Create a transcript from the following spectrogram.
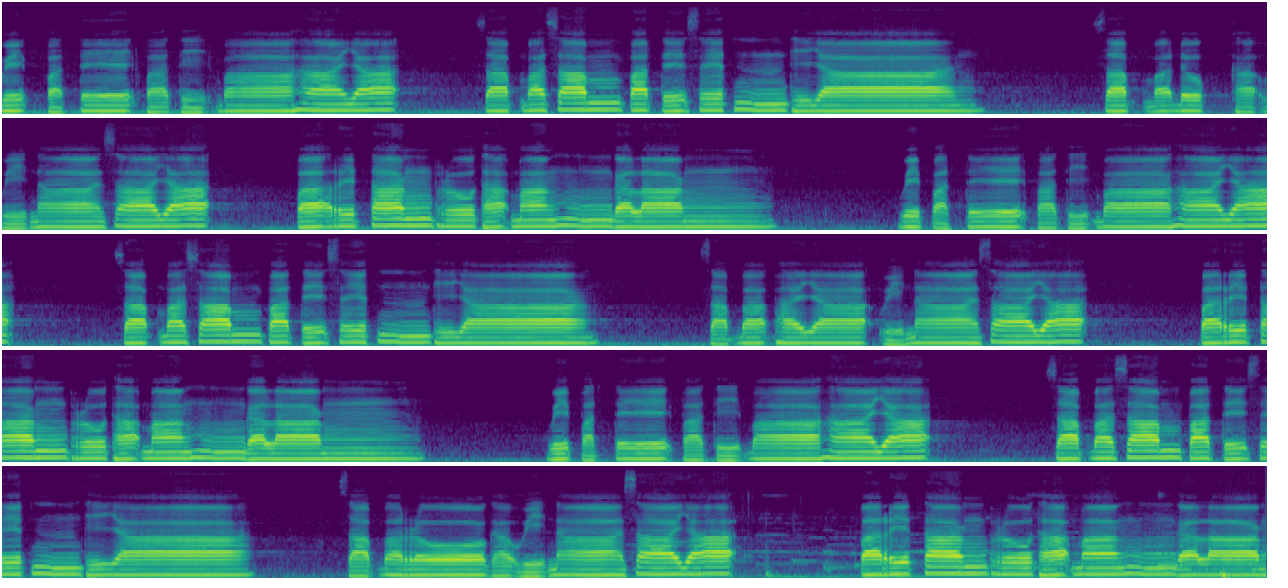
วิปัตติปฏิบายะ สัพพสัมปติสิทธิยานสัพพดุขวินาสายะ ปริตังพรุธมังกลัง วิปัตติปฏิบายะ สัพพสัมปติสิทธิยา สัพพพยาวินาสายะ ปริตังพรุธมังกลัง วิปัตติปฏิบายะ สัพพสัมปติสิทธิยา สัพโรกวินาสายะ ปริตังพรุธมังกลัง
